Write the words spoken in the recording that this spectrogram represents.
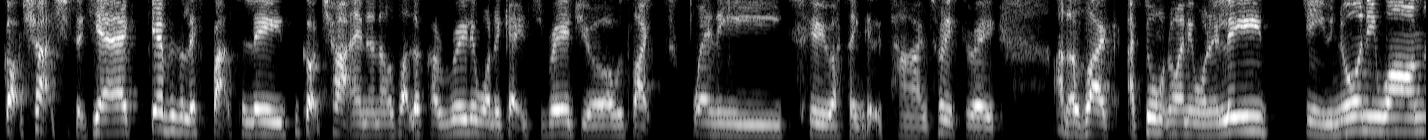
got chat. She said, yeah, give us a lift back to Leeds. We got chatting and I was like, look, I really want to get into radio. I was like 22, I think at the time, 23. And I was like, I don't know anyone in Leeds. Do you know anyone?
